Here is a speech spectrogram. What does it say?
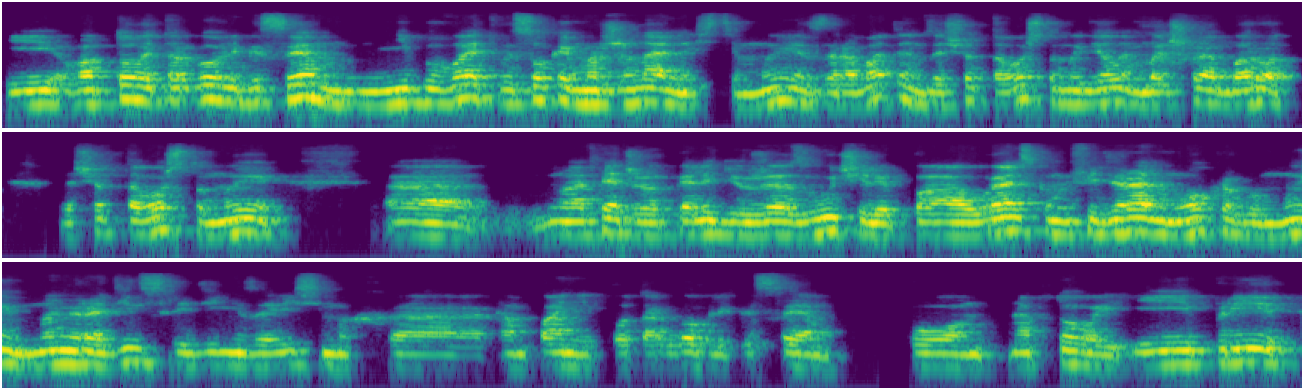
И в оптовой торговле ГСМ не бывает высокой маржинальности. Мы зарабатываем за счет того, что мы делаем большой оборот, за счет того, что мы ну, опять же, вот коллеги уже озвучили, по Уральскому федеральному округу мы номер один среди независимых а, компаний по торговле ГСМ, по оптовой. И при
